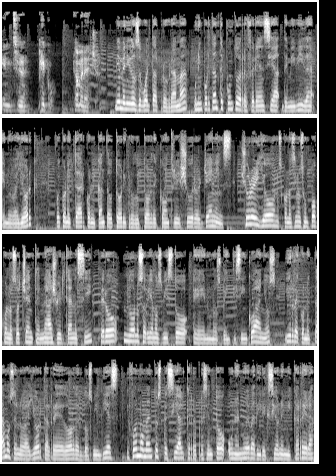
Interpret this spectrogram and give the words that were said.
into Pickle. Coming at you. Bienvenidos de vuelta al programa. Un importante punto de referencia de mi vida en Nueva York fue conectar con el cantautor y productor de country Shooter Jennings. Shooter y yo nos conocimos un poco en los 80 en Nashville, Tennessee, pero no nos habíamos visto en unos 25 años y reconectamos en Nueva York alrededor del 2010 y fue un momento especial que representó una nueva dirección en mi carrera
